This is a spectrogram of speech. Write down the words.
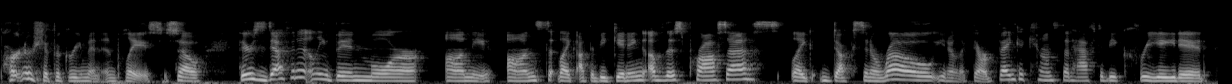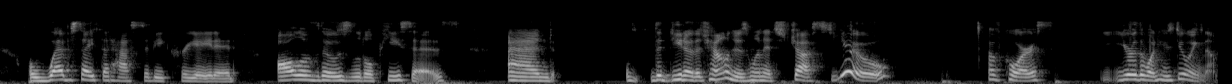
partnership agreement in place. So there's definitely been more on the onset, like at the beginning of this process, like ducks in a row. You know, like there are bank accounts that have to be created, a website that has to be created, all of those little pieces. And the you know the challenge is when it's just you, of course, you're the one who's doing them.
